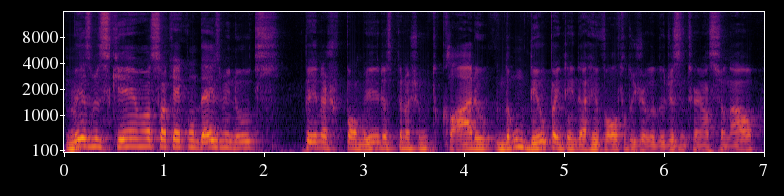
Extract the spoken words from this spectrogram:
mesmo esquema, só que é com 10 minutos. Pênalti pro Palmeiras, pênalti muito claro. Não deu para entender a revolta dos jogadores internacional.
